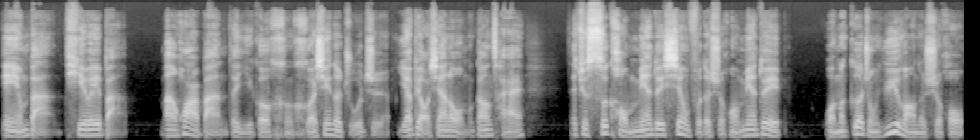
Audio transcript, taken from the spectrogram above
电影版、TV 版、漫画版的一个很核心的主旨，也表现了我们刚才在去思考我们面对幸福的时候，面对我们各种欲望的时候，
